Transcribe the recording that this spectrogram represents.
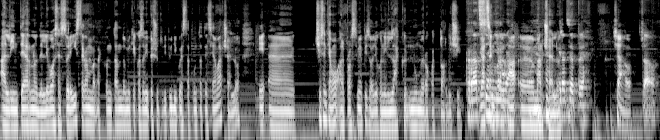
all'interno delle vostre storie Instagram raccontandomi che cosa vi è piaciuto di più di questa puntata insieme a Marcello. E eh, ci sentiamo al prossimo episodio con il LAC numero 14. Grazie, Grazie ancora a uh, Marcello. Grazie a te. Ciao. Ciao.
